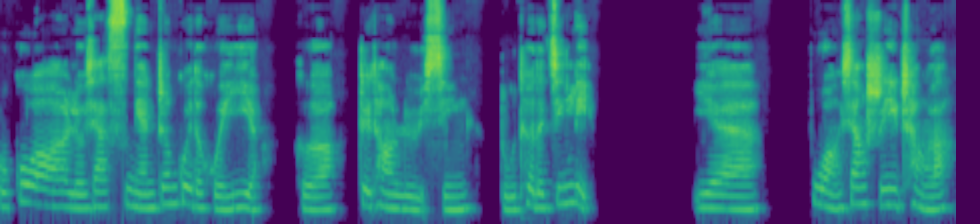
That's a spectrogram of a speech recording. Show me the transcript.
不过留下四年珍贵的回忆和这趟旅行独特的经历，也不枉相识一场了。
